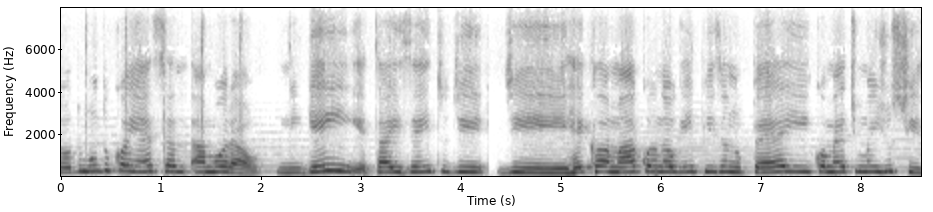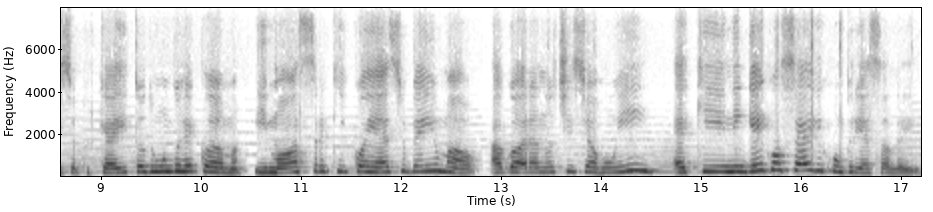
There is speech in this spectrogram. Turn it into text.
Todo mundo conhece a, a moral. Ninguém está isento de, de reclamar quando alguém pisa no pé e comete uma injustiça, porque aí todo mundo reclama e mostra que conhece o bem e o mal. Agora, a notícia ruim é que ninguém consegue cumprir essa lei.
